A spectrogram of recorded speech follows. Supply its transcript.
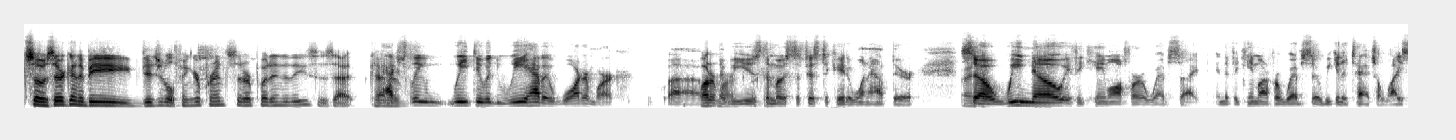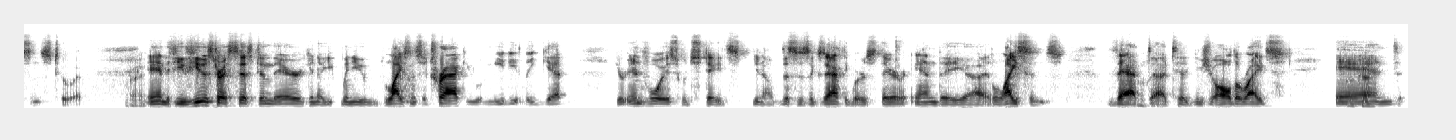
So, is there going to be digital fingerprints that are put into these? Is that kind of actually of... we do it? We have a watermark. Uh, watermark that we use okay. the most sophisticated one out there. Right. So we know if it came off our website, and if it came off our website, we can attach a license to it. Right. And if you've used our system there, you know, when you license a track, you immediately get your invoice, which states, you know, this is exactly where it's there, and a uh, license that uh, to, gives you all the rights. And okay.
